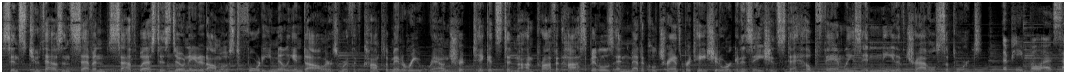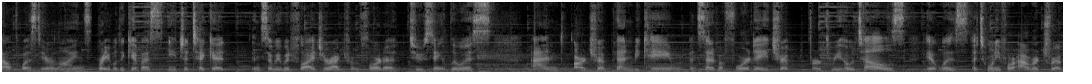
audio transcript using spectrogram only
Since 2007, Southwest has donated almost $40 million worth of complimentary round trip tickets to nonprofit hospitals and medical transportation organizations to help families in need of travel support. The people at Southwest Airlines were able to give us each a ticket, and so we would fly direct from Florida to St. Louis. And our trip then became, instead of a four day trip for three hotels, it was a 24 hour trip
